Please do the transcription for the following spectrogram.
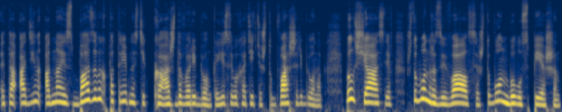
это один, одна из базовых потребностей каждого ребенка. Если вы хотите, чтобы ваш ребенок был счастлив, чтобы он развивался, чтобы он был успешен,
